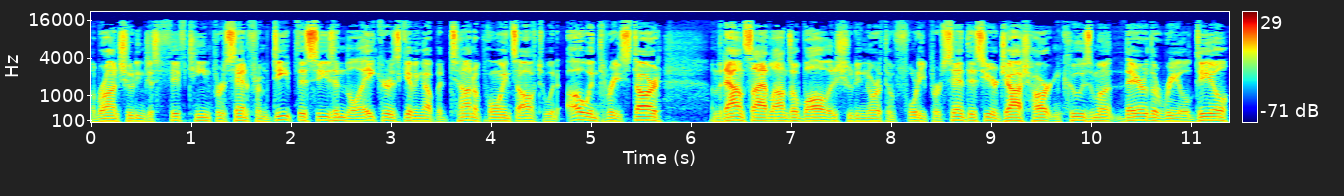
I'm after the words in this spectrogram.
LeBron shooting just 15% from deep this season. The Lakers giving up a ton of points off to an 0 3 start. On the downside, Lonzo Ball is shooting north of 40% this year. Josh Hart and Kuzma, they're the real deal.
